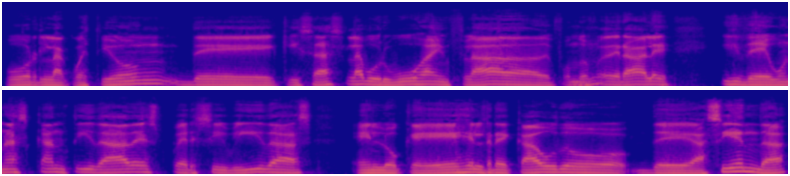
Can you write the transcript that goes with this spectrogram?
por la cuestión de quizás la burbuja inflada de fondos federales y de unas cantidades percibidas en lo que es el recaudo de Hacienda,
